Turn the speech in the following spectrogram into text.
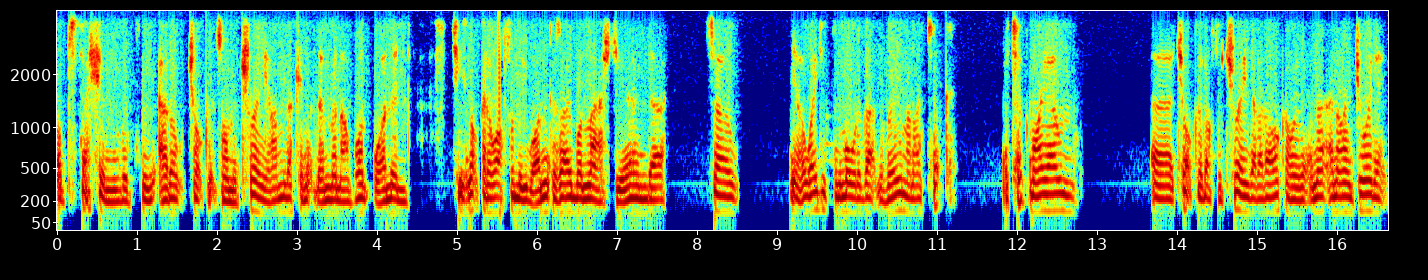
obsession with the adult chocolates on the tree. I'm looking at them, and I want one, and she's not going to offer me one because I won last year, and uh, so you know, I waited for them all to go out the room, and I took I took my own uh, chocolate off the tree that had alcohol in it, and I, and I enjoyed it.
